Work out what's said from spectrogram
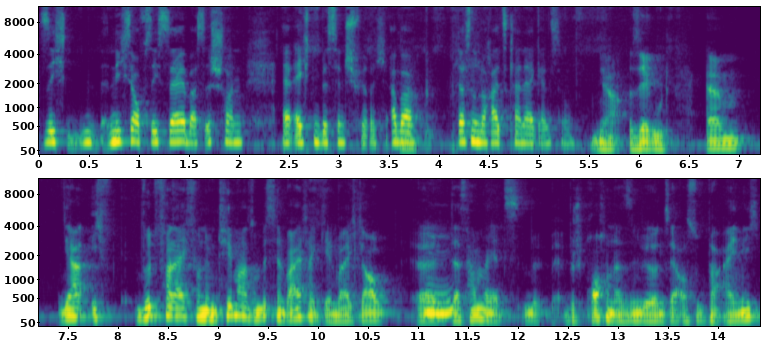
sich nicht auf sich selber. Es ist schon äh, echt ein bisschen schwierig. Aber das nur noch als kleine Ergänzung. Ja, sehr gut. Ähm, ja, ich würde vielleicht von dem Thema so ein bisschen weitergehen, weil ich glaube, äh, das haben wir jetzt besprochen, da sind wir uns ja auch super einig.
